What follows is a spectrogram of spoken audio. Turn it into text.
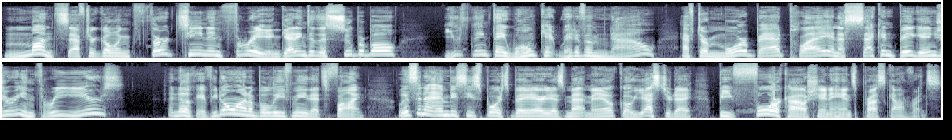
months after going 13 and 3 and getting to the Super Bowl, you think they won't get rid of him now after more bad play and a second big injury in three years? And look, if you don't want to believe me, that's fine. Listen to NBC Sports Bay Area's Matt Maiocco yesterday before Kyle Shanahan's press conference.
